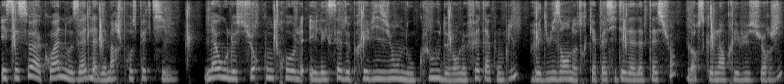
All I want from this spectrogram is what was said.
Et c'est ce à quoi nous aide la démarche prospective. Là où le surcontrôle et l'excès de prévision nous clouent devant le fait accompli, réduisant notre capacité d'adaptation lorsque l'imprévu surgit,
